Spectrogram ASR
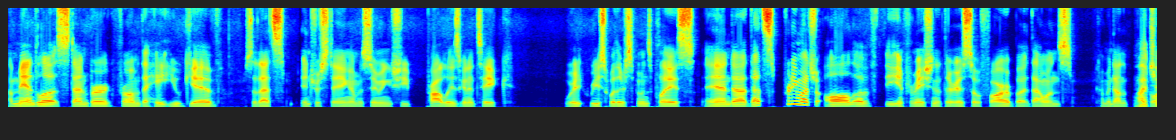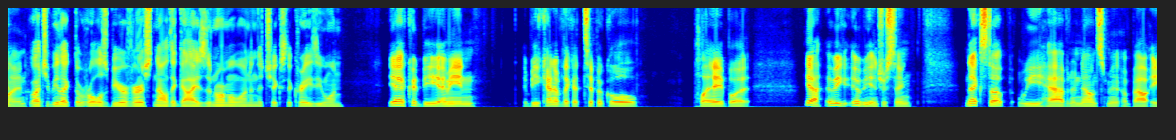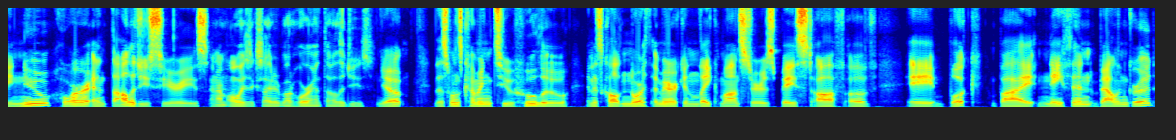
Amanda Stenberg from The Hate You Give. So that's interesting. I'm assuming she probably is going to take Reese Witherspoon's place. And uh, that's pretty much all of the information that there is so far, but that one's coming down the Why'd you, pipeline. why'd you be like the roles be reversed? Now the guy's the normal one and the chick's the crazy one. Yeah, it could be. I mean, it'd be kind of like a typical play, but yeah, it'd be it'd be interesting. Next up, we have an announcement about a new horror anthology series. And I'm always excited about horror anthologies. Yep. This one's coming to Hulu and it's called North American Lake Monsters based off of a book by Nathan Ballingrud.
